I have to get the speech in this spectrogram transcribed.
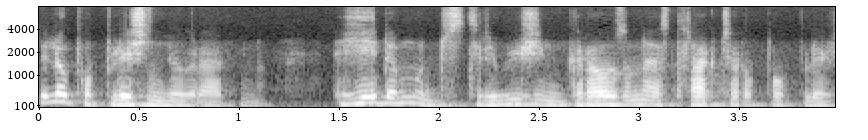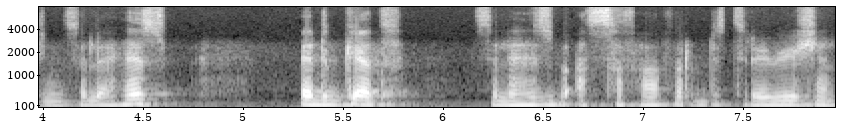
ሌላው population geography ነው። ይሄ ደግሞ distribution growth እና structure of population ስለ ህዝብ እድገት፣ ስለ ህዝብ አሰፋፈር distribution፣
